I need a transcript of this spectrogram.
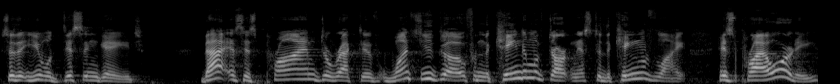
so that you will disengage that is his prime directive. Once you go from the kingdom of darkness to the kingdom of light, his priority,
